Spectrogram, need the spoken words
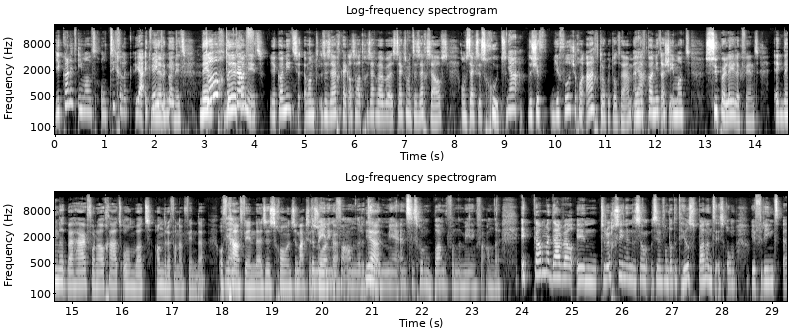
Je kan niet iemand ontiegelijk... Ja, ik weet nee, het dat kan niet. niet. Nee, Toch? Dat, Dat nee, dat kan- kan niet. Je kan niet, want ze zegt, kijk, als ze had gezegd, we hebben seks, want ze zegt zelfs, ons seks is goed. Ja, Dus je, je voelt je gewoon aangetrokken tot hem. En Ja. dat kan niet als je iemand super lelijk vindt. Ik denk dat het bij haar vooral gaat om wat anderen van hem vinden. Of Ja. gaan vinden. Ze is gewoon, ze maakt zich de zorgen. meningen van anderen Ja. meer. En ze is gewoon bang van de mening van anderen. Ik kan me daar wel in terugzien in de zin van dat het heel spannend is om je vriend eh,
